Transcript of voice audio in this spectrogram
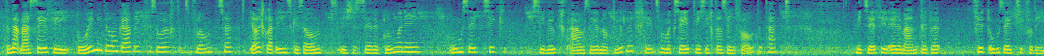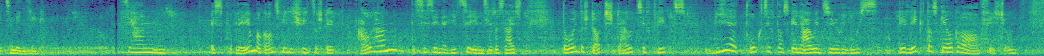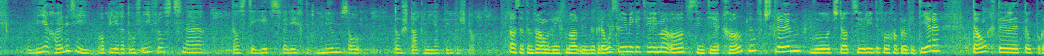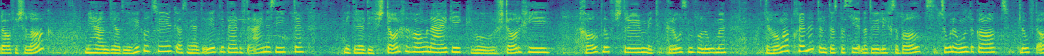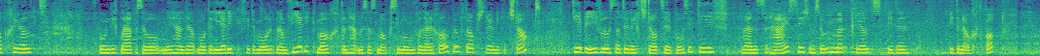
Dann hat man auch sehr viele Bäume in der Umgebung versucht zu pflanzen. Ja, ich glaube, insgesamt ist es eine sehr gelungene Umsetzung. Sie wirkt auch sehr natürlich, jetzt wo man sieht, wie sich das entfaltet hat. Mit sehr vielen Elementen eben für die Umsetzung der Hitzeminderung. Sie haben ein Problem, das ganz viele Schweizer Städte auch haben. Das ist eine Hitzeinsel. Das heißt, hier in der Stadt staut sich die Hitze. Wie drückt sich das genau in Zürich aus? Wie liegt das geografisch? Und wie können Sie probieren, darauf Einfluss zu nehmen, dass die Hitze vielleicht nicht mehr so stagniert in der Stadt? Also dann fangen wir vielleicht mal mit einem grossräumigen Thema an. Das sind die Kaltluftströme, wo die Stadt Zürich davon profitieren kann, dank der topografischen Lage. Wir haben ja die Hügelzüge, also wir haben die Uetliberg auf der einen Seite mit relativ starker Hangneigung, wo starke Kaltluftströme mit großem Volumen den Hang abkommen. Und das passiert natürlich, sobald die Sonne untergeht, die Luft abkühlt. Und ich glaube, so, wir haben die Modellierung für den Morgen um 4 Uhr gemacht. Dann hat man so das Maximum von dieser Kaltluftabströmung in die Stadt. Die beeinflusst natürlich die Stadt sehr positiv. Wenn es heiß ist im Sommer, kühlt es in der, in der Nacht ab.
